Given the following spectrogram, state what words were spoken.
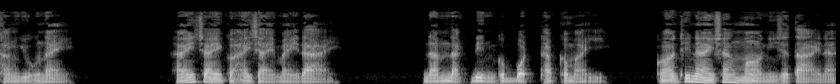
ขังอยู่ข้างในหายใจก็หายใจไม่ได้ น้ำหนักดินก็บดทับเข้ามาอีก ก่อนที่นายช่างหม้อนี้จะตายนะ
